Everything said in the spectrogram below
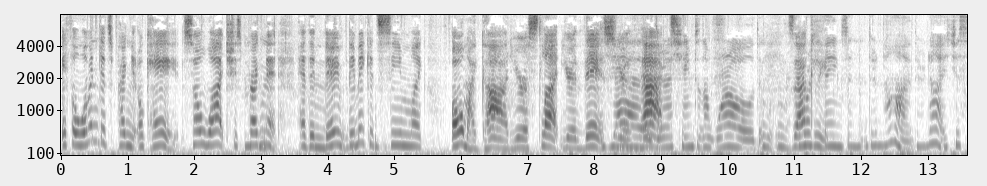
if a woman gets pregnant, okay, so what? She's Mm-hmm. pregnant, and then they they make it seem like, oh my God, you're a slut, you're this, you're that. They're ashamed to the world. Mm, Exactly. things, and they're not. They're not. It's just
